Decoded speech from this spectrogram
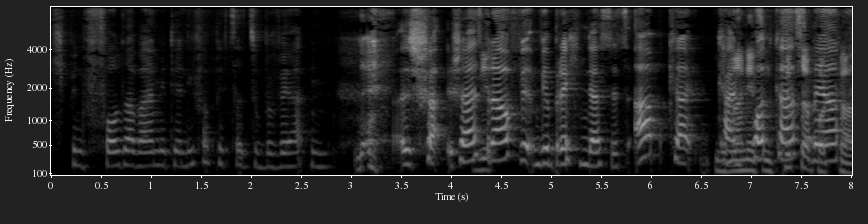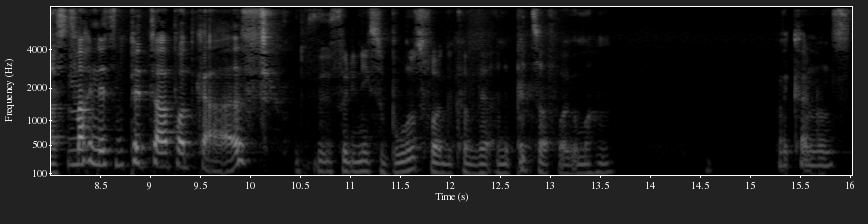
Ich bin voll dabei, mit dir Lieferpizza zu bewerten. Also sche scheiß Wir- drauf, wir, wir brechen das jetzt ab. Kein, kein Podcast mehr. Wir machen jetzt einen Pizza-Podcast. Für, für die nächste Bonusfolge können wir eine Pizza-Folge machen. Wir können uns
